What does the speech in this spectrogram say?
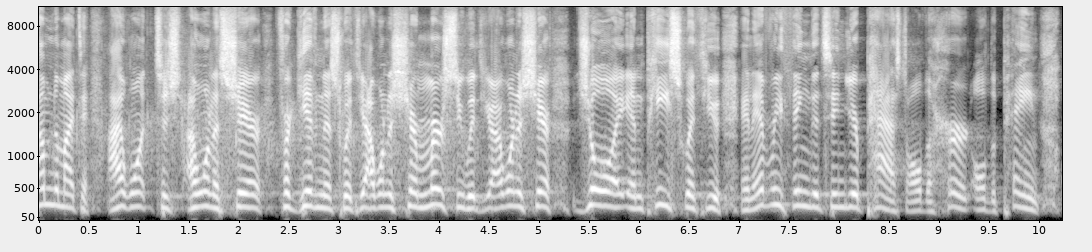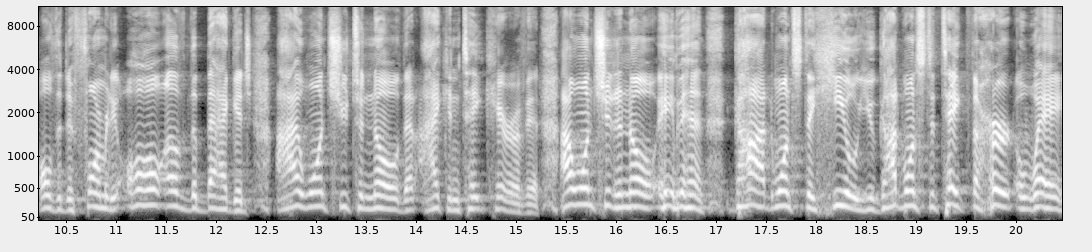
Come to my table. I want to I want to share forgiveness with you. I want to share mercy with you. I want to share joy and peace with you. And everything that's in your past, all the hurt, all the pain, all the deformity, all of the baggage, I want you to know that I can take care of it. I want you to know, amen. God wants to heal you. God wants to take the hurt away.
